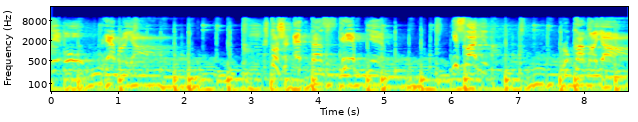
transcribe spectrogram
не упрямая. Что же это с гребнем Не сладит рука моя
